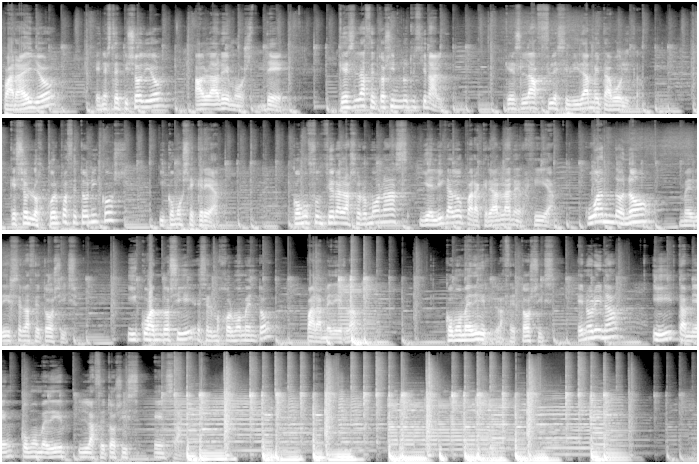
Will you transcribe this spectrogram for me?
Para ello, en este episodio hablaremos de qué es la cetosis nutricional, qué es la flexibilidad metabólica, qué son los cuerpos cetónicos y cómo se crean, cómo funcionan las hormonas y el hígado para crear la energía, cuándo no medirse la cetosis y cuándo sí es el mejor momento para medirla, cómo medir la cetosis en orina y también cómo medir la cetosis en sangre.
